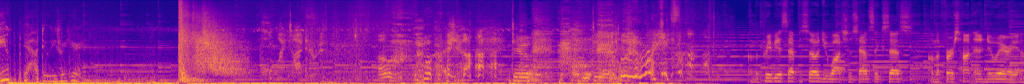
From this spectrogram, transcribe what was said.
see him? Yeah, dude, he's right here. Oh my god, dude. Oh my god, Dude, On the previous episode, you watched us have success on the first hunt in a new area,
